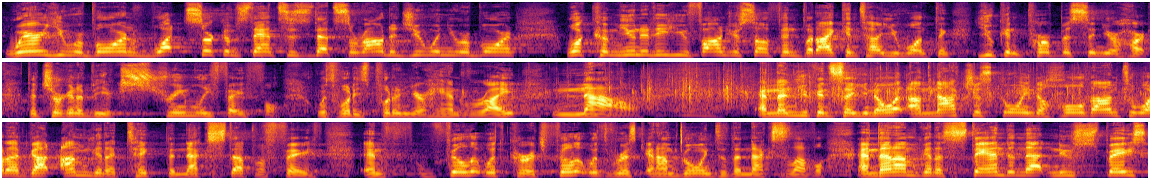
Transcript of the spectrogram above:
where you were born, what circumstances that surrounded you when you were born, what community you found yourself in. But I can tell you one thing you can purpose in your heart that you're going to be extremely faithful with what He's put in your hand right now. And then you can say, you know what? I'm not just going to hold on to what I've got. I'm going to take the next step of faith and fill it with courage, fill it with risk, and I'm going to the next level. And then I'm going to stand in that new space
